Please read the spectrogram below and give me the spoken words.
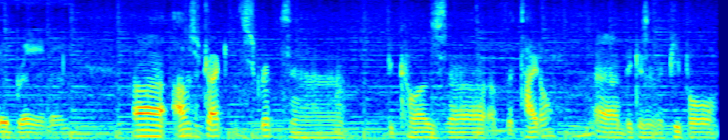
They're brilliant, man. Uh, I was attracted to the script uh, because uh, of the title, uh, because of the people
